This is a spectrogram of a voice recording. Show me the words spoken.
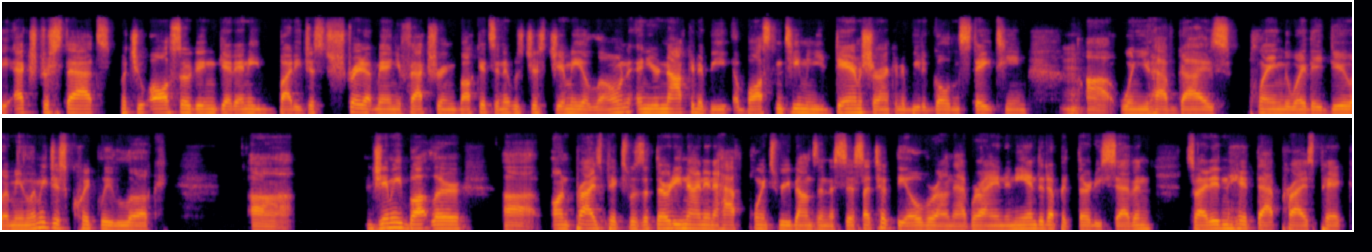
the extra stats, but you also didn't get anybody just straight up manufacturing buckets, and it was just Jimmy alone. And you're not going to beat a Boston team, and you damn sure aren't going to beat a Golden State team mm. uh, when you have guys playing the way they do. I mean, let me just quickly look. Uh, Jimmy Butler uh, on prize picks was a 39 and a half points, rebounds, and assists. I took the over on that, Brian, and he ended up at 37. So I didn't hit that prize pick.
